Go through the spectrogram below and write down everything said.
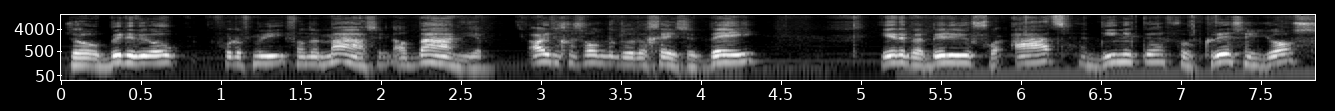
Zo bidden we ook voor de familie van de Maas in Albanië, uitgezonden door de GZB. Heer, wij bidden u voor Aad en Dieneke, voor Chris en Jos.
